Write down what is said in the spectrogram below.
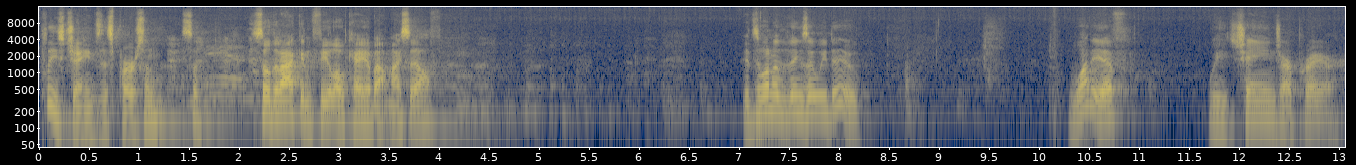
please change this person so, so that I can feel okay about myself. It's one of the things that we do. What if we change our prayer?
